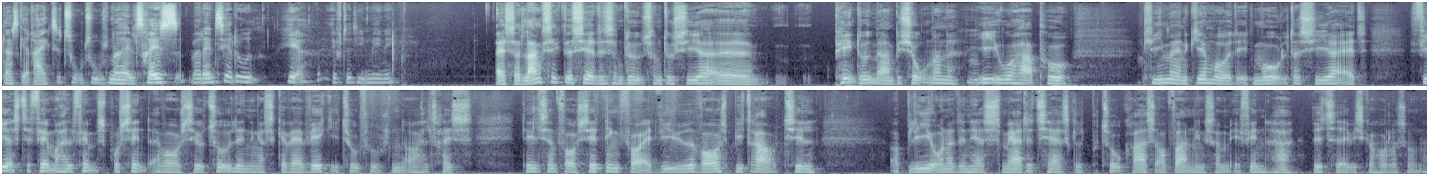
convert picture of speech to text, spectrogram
der skal række til 2050. Hvordan ser det ud her, efter din mening? Altså langsigtet ser det, som du, som du siger, øh, pænt ud med ambitionerne. Mm. EU har på klima- og energiområdet et mål, der siger, at 80-95 procent af vores CO2-udledninger skal være væk i 2050. Det er ligesom forudsætning for, at vi yder vores bidrag til at blive under den her smertetærskel på 2 graders opvarmning, som FN har vedtaget, at vi skal holde os under.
